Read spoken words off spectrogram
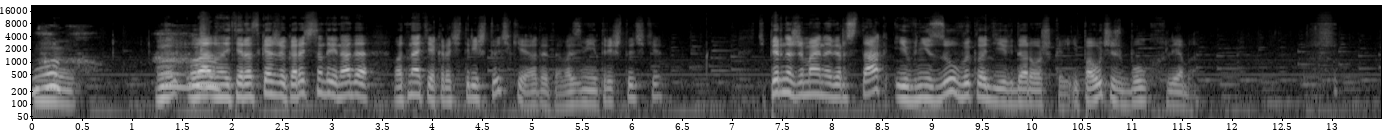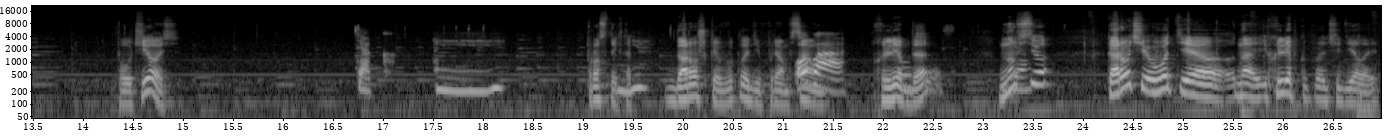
Ну. Ну, ладно, я тебе расскажу. Короче, смотри, надо... Вот на тебе, короче, три штучки. Вот это, возьми три штучки. Теперь нажимай на верстак и внизу выклади их дорожкой. И получишь булку хлеба. Получилось? Так. М, Просто их так дорожкой выклади прям в сам хлеб, да? Получилось. Ну Да. все. Короче, вот тебе, на, и хлеб, короче, делай.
